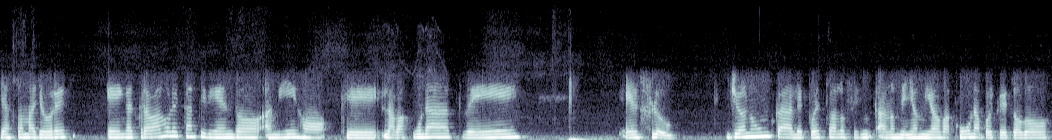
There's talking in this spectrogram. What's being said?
ya son mayores. En el trabajo le están pidiendo a mi hijo que la vacuna de el flu. Yo nunca le he puesto a los, a los niños míos vacuna porque todo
